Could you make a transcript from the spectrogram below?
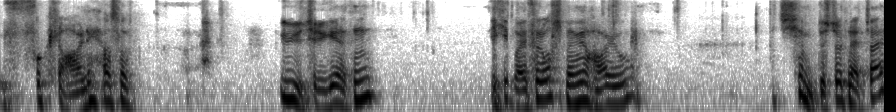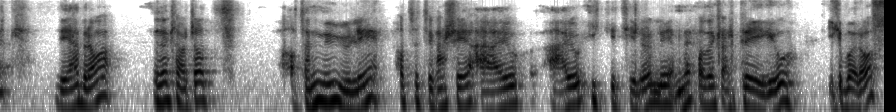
uforklarlig. Altså utryggheten Ikke bare for oss, men vi har jo et kjempestort nettverk. Det er bra. Men det er klart at, at det er mulig at dette kan skje, er jo, er jo ikke til å leve med. Og det er klart preger jo ikke bare oss,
